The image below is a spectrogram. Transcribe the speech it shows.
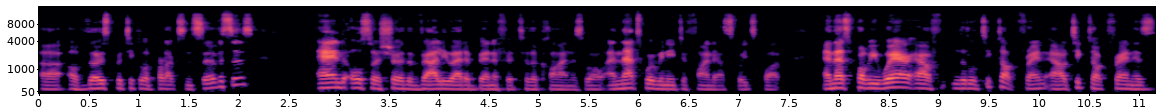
uh, of those particular products and services and also show the value added benefit to the client as well. And that's where we need to find our sweet spot. And that's probably where our little TikTok friend, our TikTok friend has,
